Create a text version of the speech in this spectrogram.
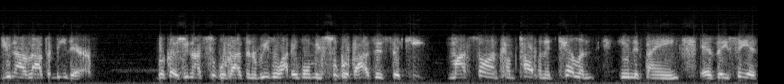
You're not allowed to be there because you're not supervising. The reason why they want me supervised is to keep my son from talking and telling anything. As they said,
